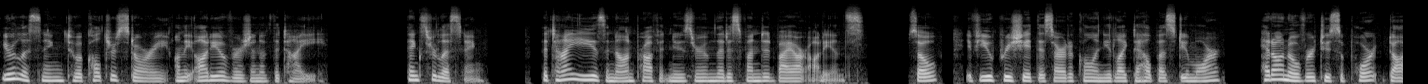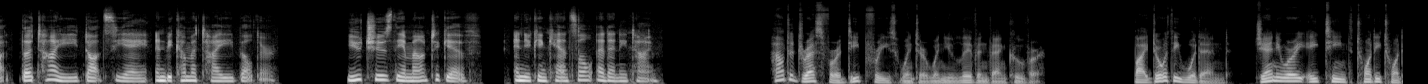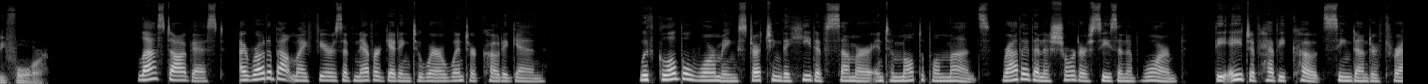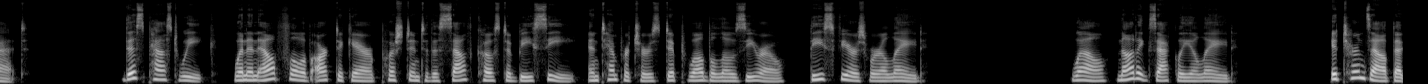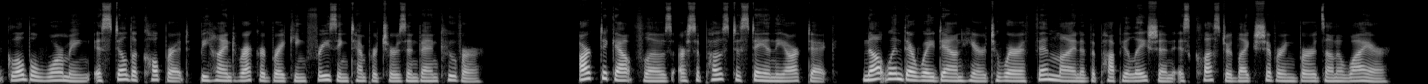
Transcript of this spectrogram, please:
You're listening to a culture story on the audio version of The Tyee. Thanks for listening. The Tyee is a nonprofit newsroom that is funded by our audience. So, if you appreciate this article and you'd like to help us do more, head on over to support.thetyee.ca and become a Tyee builder. You choose the amount to give, and you can cancel at any time. How to Dress for a Deep Freeze Winter When You Live in Vancouver. By Dorothy Woodend, January 18, 2024. Last August, I wrote about my fears of never getting to wear a winter coat again. With global warming stretching the heat of summer into multiple months rather than a shorter season of warmth, the age of heavy coats seemed under threat. This past week, when an outflow of Arctic air pushed into the south coast of BC and temperatures dipped well below zero, these fears were allayed. Well, not exactly allayed. It turns out that global warming is still the culprit behind record breaking freezing temperatures in Vancouver. Arctic outflows are supposed to stay in the Arctic, not wind their way down here to where a thin line of the population is clustered like shivering birds on a wire.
